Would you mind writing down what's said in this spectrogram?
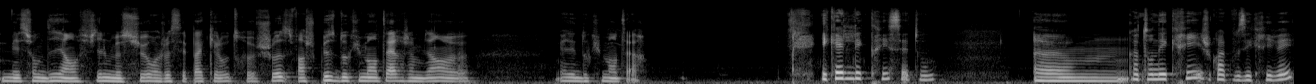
mais si on me dit il y a un film sur je sais pas quelle autre chose, enfin, je suis plus documentaire. J'aime bien regarder des documentaires. Et quelle lectrice êtes-vous? Quand on écrit, je crois que vous écrivez.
